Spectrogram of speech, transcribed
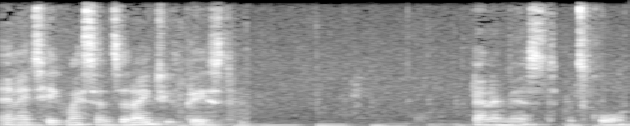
and I take my Sensodyne toothpaste, and I missed, it's cool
